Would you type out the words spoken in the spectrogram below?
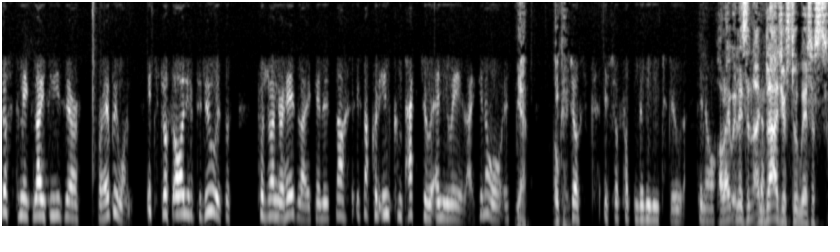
just to make life easier for everyone, it's just all you have to do is just put it on your head, like, and it's not it's not going to impact you anyway, like you know, it's Yeah. Okay. it's just it's just something that we need to do, like, you know. All right. Well, listen. I'm glad you're still with us,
